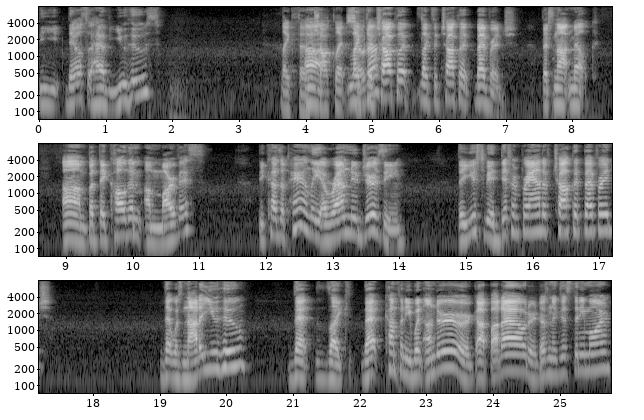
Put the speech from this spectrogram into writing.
the they also have yoo-hoos, Like the Uh, chocolate like the chocolate like the chocolate beverage that's not milk. Um, but they call them a Marvis because apparently around New Jersey there used to be a different brand of chocolate beverage that was not a Yoo-hoo that like that company went under or got bought out or doesn't exist anymore.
